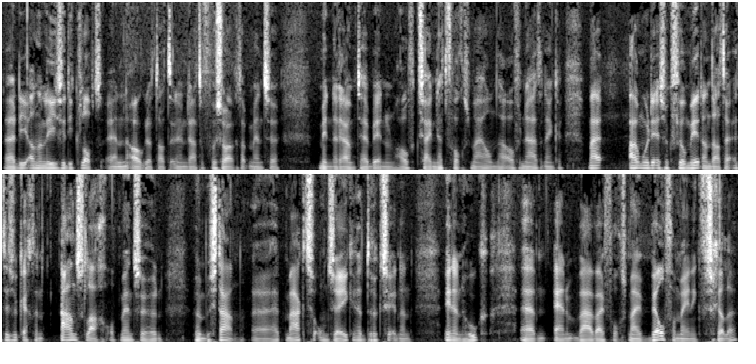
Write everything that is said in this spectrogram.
Uh, die analyse die klopt. En ook dat dat inderdaad ervoor zorgt dat mensen minder ruimte hebben in hun hoofd. Ik zei net volgens mij om daarover na te denken. Maar armoede is ook veel meer dan dat. Het is ook echt een aanslag op mensen hun, hun bestaan. Het maakt ze onzeker, het drukt ze in een, in een hoek. Um, en waar wij volgens mij wel van mening verschillen.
